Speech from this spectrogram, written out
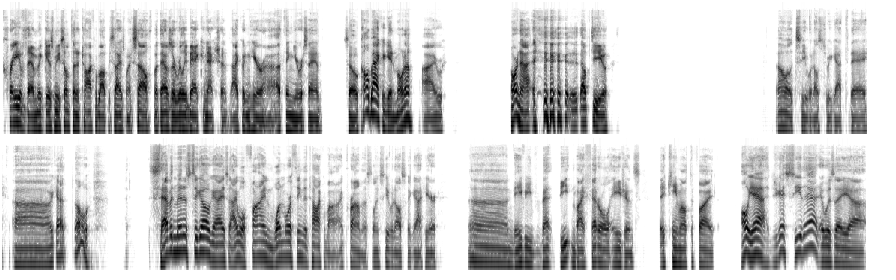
crave them. It gives me something to talk about besides myself. But that was a really bad connection. I couldn't hear a, a thing you were saying. So call back again, Mona. I or not. Up to you. Oh, let's see. What else do we got today? Uh, we got oh Seven minutes to go, guys. I will find one more thing to talk about. I promise. Let me see what else I got here. Uh, Navy beaten by federal agents. They came out to fight. Oh yeah, did you guys see that? It was a. Uh,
